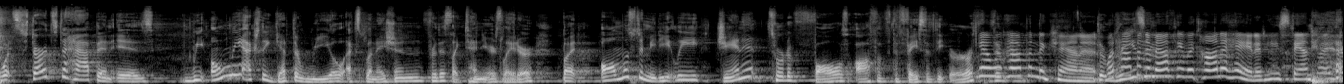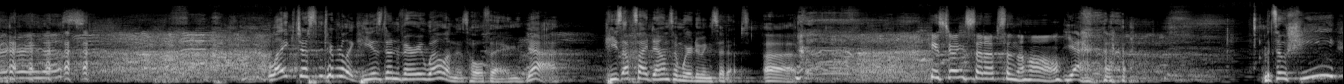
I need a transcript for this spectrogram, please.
what starts to happen is we only actually get the real explanation for this like 10 years later, but almost immediately, Janet sort of falls off of the face of the earth. yeah, what happened to Janet? the What happened to Matthew McConaughey? Did he stand by her during this? Like Justin Timberlake, he has done very well in this whole thing. Yeah. He's upside down somewhere doing sit ups. Uh, He's doing sit-ups in the hall. Yeah. But so she,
